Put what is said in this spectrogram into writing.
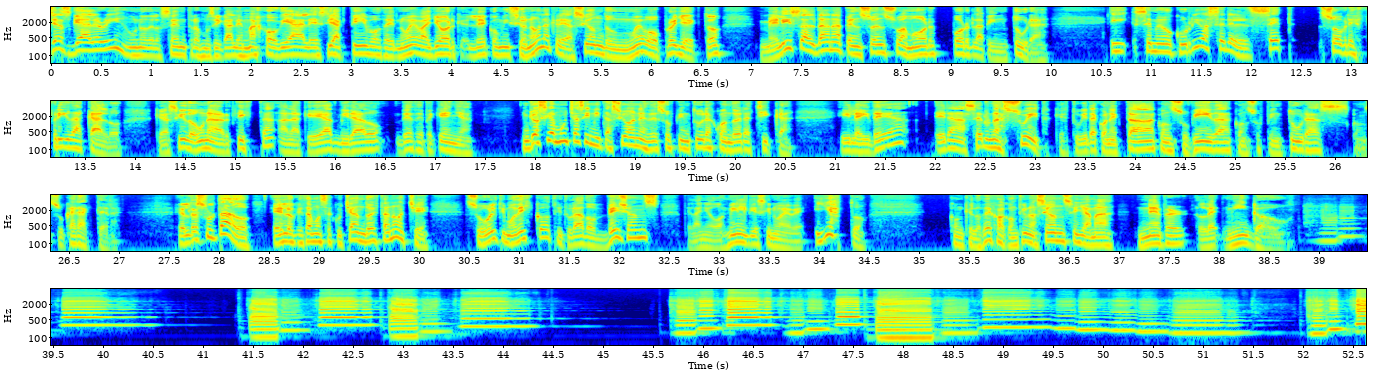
Jazz Gallery, uno de los centros musicales más joviales y activos de Nueva York, le comisionó la creación de un nuevo proyecto, Melissa Aldana pensó en su amor por la pintura. Y se me ocurrió hacer el set sobre Frida Kahlo, que ha sido una artista a la que he admirado desde pequeña. Yo hacía muchas imitaciones de sus pinturas cuando era chica, y la idea era hacer una suite que estuviera conectada con su vida, con sus pinturas, con su carácter. El resultado es lo que estamos escuchando esta noche, su último disco titulado Visions del año 2019. Y esto, con que los dejo a continuación, se llama Never Let Me Go.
